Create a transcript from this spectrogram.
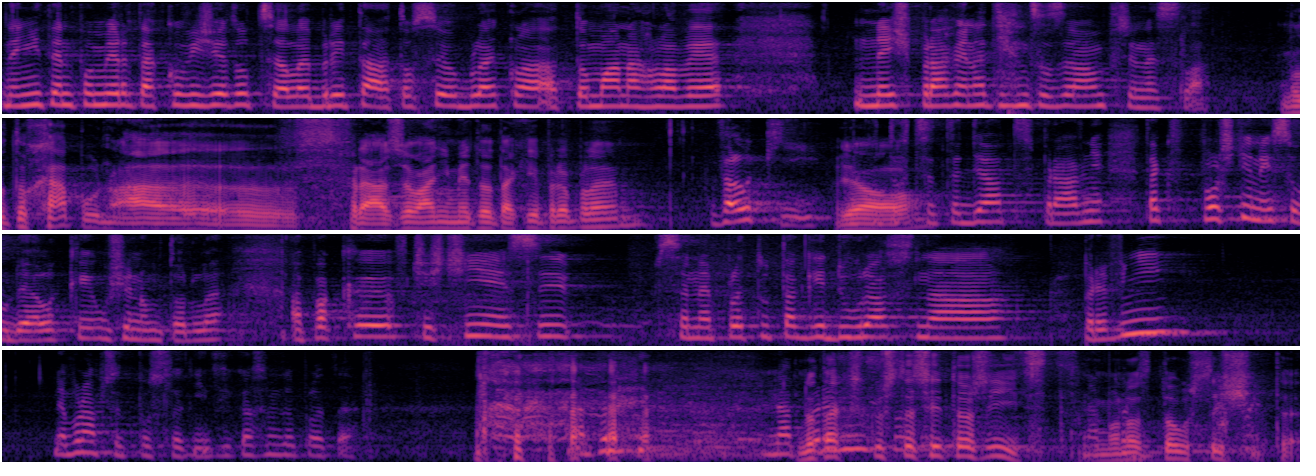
není ten poměr takový, že je to celebrita a to si oblekla a to má na hlavě, než právě na tím, co jsem vám přinesla. No to chápu. No a e, s frázováním je to taky problém? Velký. Jo. To chcete dělat správně. Tak v polštině nejsou délky, už jenom tohle. A pak e, v češtině, jestli se nepletu, tak je důraz na první nebo na předposlední, teďka jsem to plete. Na pr- na no tak zkuste si to říct, na ono to uslyšíte.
